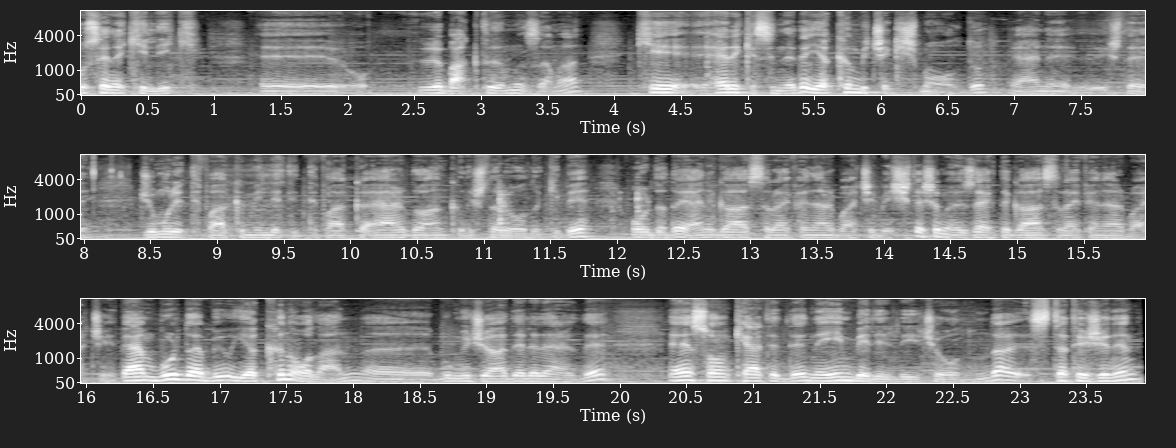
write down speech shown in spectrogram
bu seneki lig e, ve baktığımız zaman ki her ikisinde de yakın bir çekişme oldu. Yani işte Cumhur İttifakı, Millet İttifakı, Erdoğan, Kılıçdaroğlu gibi orada da yani Galatasaray, Fenerbahçe, Beşiktaş ama özellikle Galatasaray, Fenerbahçe. Ben burada bu yakın olan e, bu mücadelelerde en son kertede neyin belirleyici olduğunda stratejinin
